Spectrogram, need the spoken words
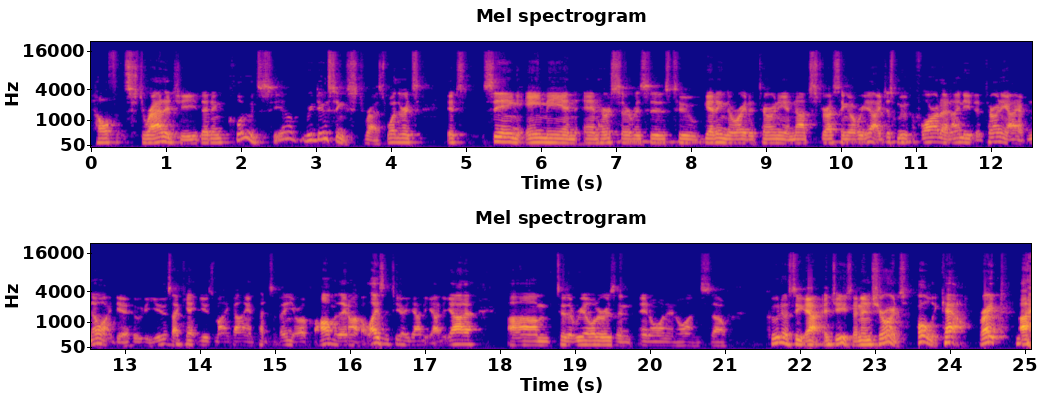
health strategy that includes, you know, reducing stress, whether it's it's seeing Amy and, and her services to getting the right attorney and not stressing over, yeah, I just moved to Florida and I need an attorney. I have no idea who to use. I can't use my guy in Pennsylvania or Oklahoma. They don't have a license here, yada, yada, yada, um, to the realtors and, and on and on. So kudos to, yeah, geez, and insurance. Holy cow right? well,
